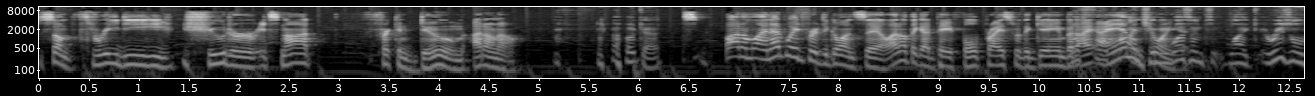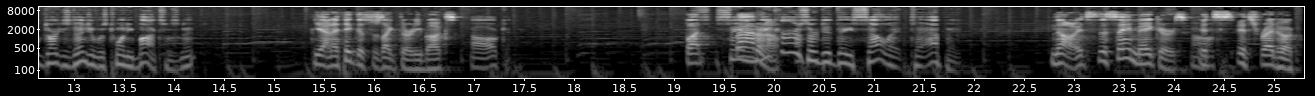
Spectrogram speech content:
some 3D shooter. It's not freaking Doom. I don't know. okay. Bottom line, I'd wait for it to go on sale. I don't think I'd pay full price for the game, but I, I am price? enjoying It wasn't like original Darkest Dungeon was twenty bucks, wasn't it? Yeah, and I think this was like thirty bucks. Oh, okay. But Same I don't know. makers, or did they sell it to Epic? No, it's the same makers. Oh, it's it's Red Hook.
